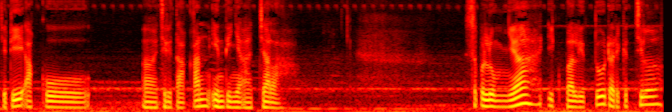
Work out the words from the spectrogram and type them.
Jadi aku uh, ceritakan intinya aja lah. Sebelumnya Iqbal itu dari kecil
